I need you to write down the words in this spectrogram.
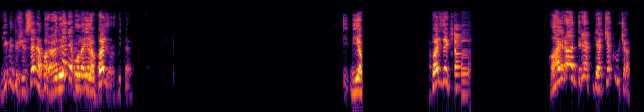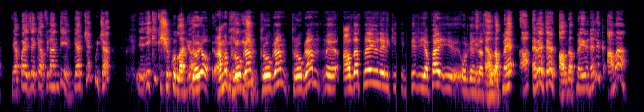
gibi düşünsene. Bak Yani bir tane olayı yapay-. Bir tane. Bir yap- yapay zeka. Hayır ha direkt gerçek uçak. Yapay zeka falan değil. Gerçek uçak. E, iki kişi kullanıyor. Yo yo ama İki program kişi. program program e, aldatmaya yönelik bir yapay e, organizasyon. Aldatmaya a- evet evet aldatmaya yönelik ama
